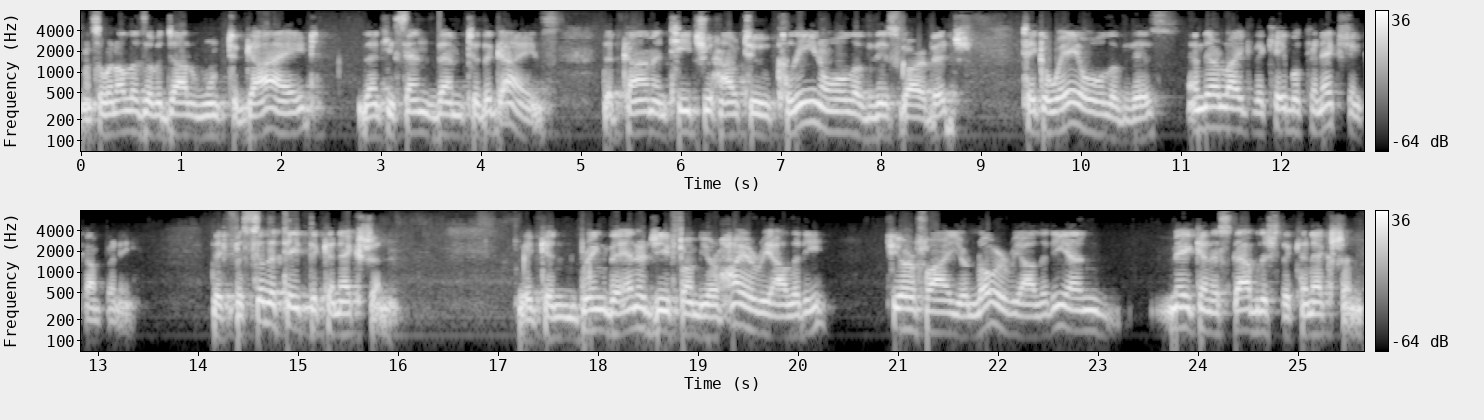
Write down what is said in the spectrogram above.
And so when Allah want to guide then He sends them to the guides that come and teach you how to clean all of this garbage, take away all of this and they're like the cable connection company. They facilitate the connection. They can bring the energy from your higher reality, purify your lower reality and make and establish the connection,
